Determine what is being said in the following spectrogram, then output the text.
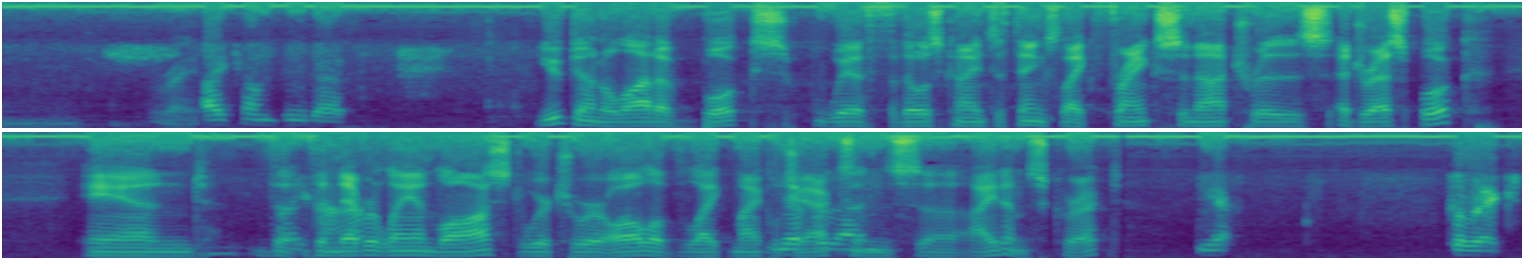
Mm. Right. I can't do that. You've done a lot of books with those kinds of things, like Frank Sinatra's address book and the, the Neverland Lost, which were all of like Michael Neverland. Jackson's uh, items, correct? Yeah, correct.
